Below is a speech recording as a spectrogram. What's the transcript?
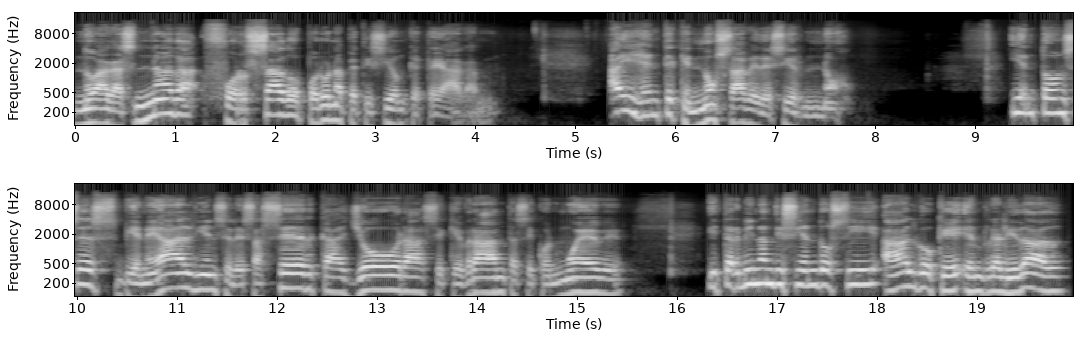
No hagas nada forzado por una petición que te hagan. Hay gente que no sabe decir no. Y entonces viene alguien, se les acerca, llora, se quebranta, se conmueve y terminan diciendo sí a algo que en realidad,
